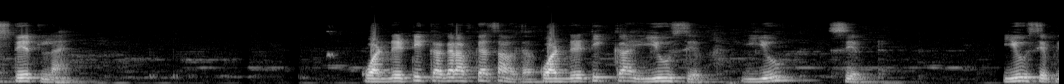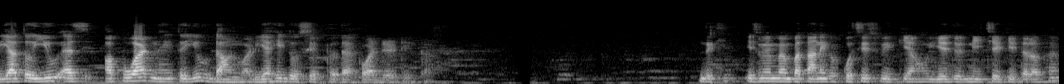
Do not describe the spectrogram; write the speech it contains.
स्ट्रेट लाइन क्वाड्रेटिक का ग्राफ कैसा होता है? क्वाड्रेटिक का U shift U shift U shift या तो यू एस अपवर्ड नहीं तो यू डाउनवर्ड यही दो शिफ्ट होता है क्वाड्रेटिक का। देखिए, इसमें मैं बताने का कोशिश भी किया हूँ, ये जो नीचे की तरफ़ है,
